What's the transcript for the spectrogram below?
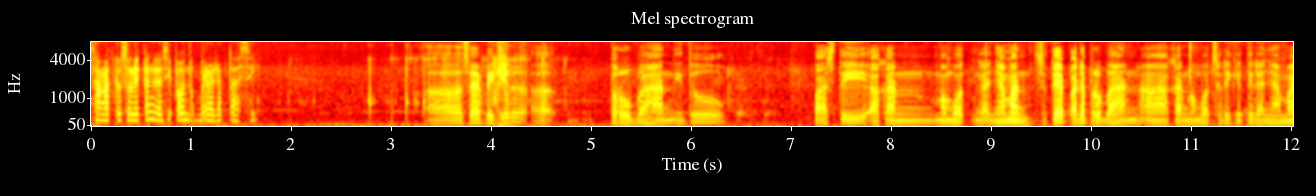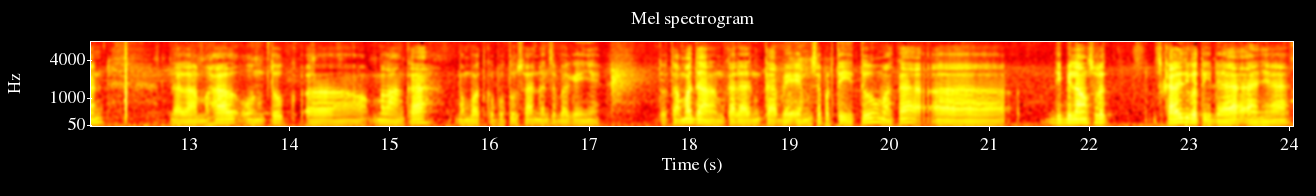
sangat kesulitan nggak sih Pak untuk beradaptasi? Eh, saya pikir eh, perubahan itu pasti akan membuat nggak nyaman. Setiap ada perubahan akan membuat sedikit tidak nyaman dalam hal untuk eh, melangkah, membuat keputusan dan sebagainya. Terutama dalam keadaan KBM seperti itu, maka eh, dibilang sulit sekali juga tidak, hanya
